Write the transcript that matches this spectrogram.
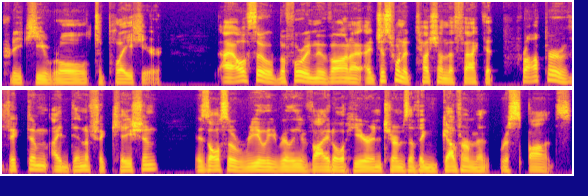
pretty key role to play here. I also, before we move on, I, I just want to touch on the fact that proper victim identification is also really, really vital here in terms of a government response.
